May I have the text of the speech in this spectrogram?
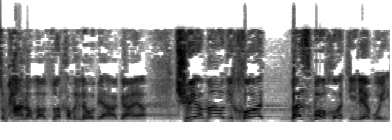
سبحان الله زۆر خەڵک لەوە بێ ئاگایە چوویە ماڵی خۆت بەس بۆ خۆتی لێبووی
